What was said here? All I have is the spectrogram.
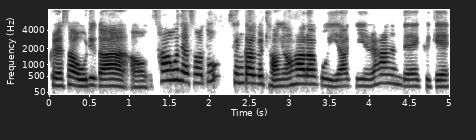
그래서 우리가 어, 사원에서도 생각을 경영하라고 이야기를 하는데 그게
